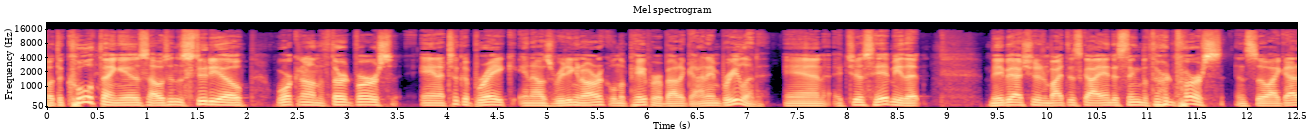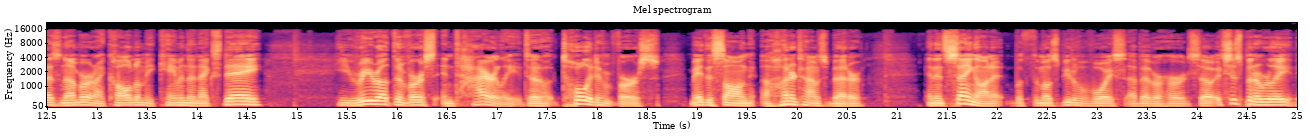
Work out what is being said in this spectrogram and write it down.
But the cool thing is, I was in the studio working on the third verse, and I took a break and I was reading an article in the paper about a guy named Breland, and it just hit me that maybe I should invite this guy in to sing the third verse. And so I got his number and I called him. He came in the next day. He rewrote the verse entirely to a totally different verse, made the song a hundred times better, and then sang on it with the most beautiful voice I've ever heard. So it's just been a really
